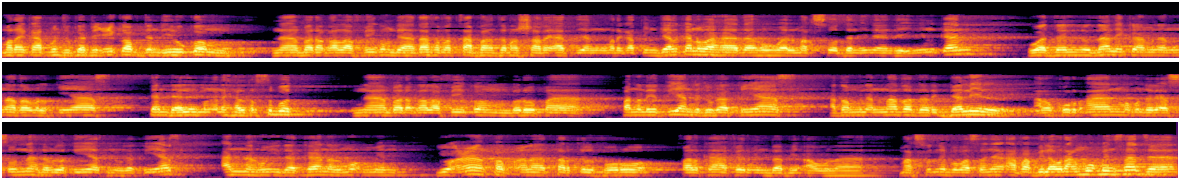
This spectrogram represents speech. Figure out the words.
mereka pun juga diiqab dan dihukum. Nah, barakallahu fikum di atas cabang-cabang syariat yang mereka tinggalkan wa hadahu wal maqsud dan ini yang diinginkan wa dalilu dzalika minan nadhar wal qiyas dan dalil mengenai hal tersebut. Nah, barakallahu fikum berupa penelitian dan juga qiyas atau minan nadhar dari dalil Al-Qur'an maupun dari As-Sunnah dan qiyas dan juga qiyas annahu idza kana al-mu'min yu'aqab ala tarkil furu' fal kafir min babi aula. Maksudnya bahwasanya apabila orang mukmin saja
